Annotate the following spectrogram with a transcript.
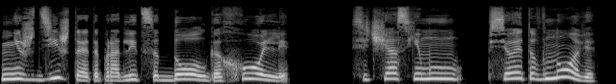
Не жди, что это продлится долго, Холли. Сейчас ему все это вновь,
